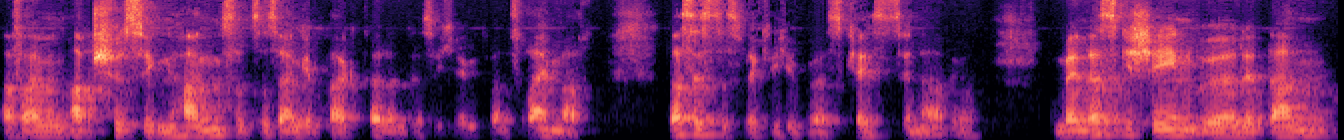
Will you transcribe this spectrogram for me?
auf einem abschüssigen Hang sozusagen geparkt hat und der sich irgendwann frei macht. Das ist das wirkliche Worst-Case-Szenario. Und wenn das geschehen würde, dann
